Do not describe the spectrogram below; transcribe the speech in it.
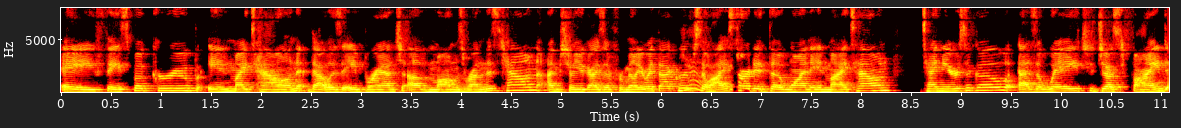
a Facebook group in my town that was a branch of Moms Run This Town. I'm sure you guys are familiar with that group. So I started the one in my town 10 years ago as a way to just find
